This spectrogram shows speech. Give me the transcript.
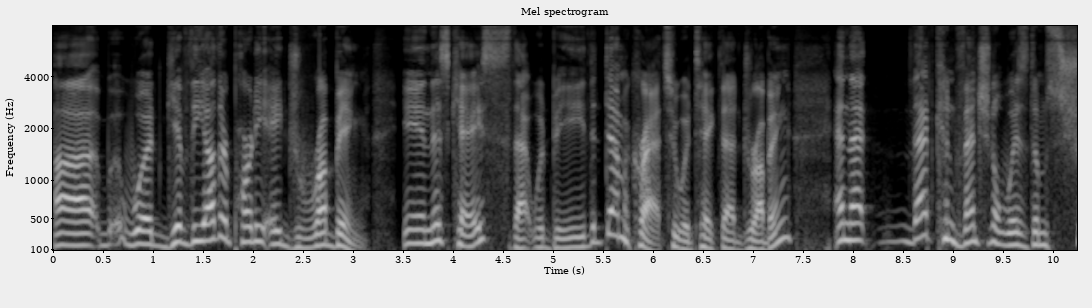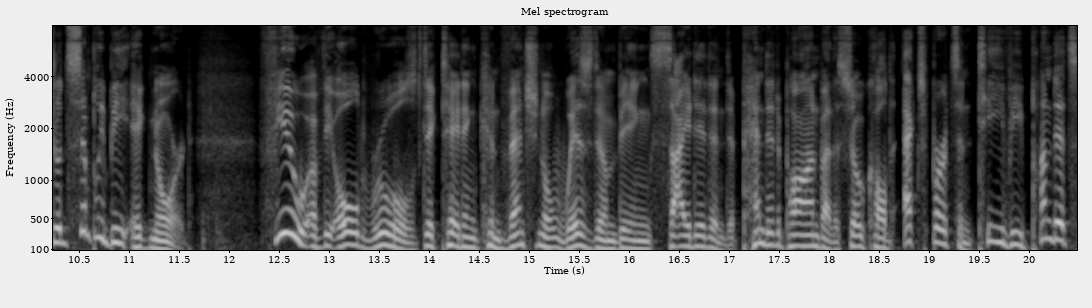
uh, would give the other party a drubbing. In this case, that would be the Democrats who would take that drubbing, and that that conventional wisdom should simply be ignored. Few of the old rules dictating conventional wisdom being cited and depended upon by the so called experts and TV pundits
